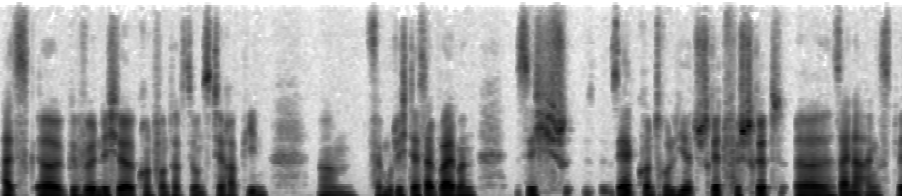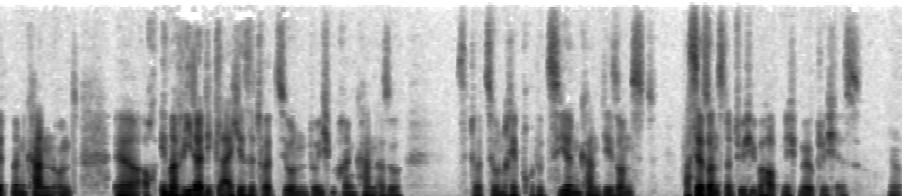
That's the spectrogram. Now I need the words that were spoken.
als äh, gewöhnliche Konfrontationstherapien. Ähm, vermutlich deshalb, weil man sich sehr kontrolliert Schritt für Schritt äh, seiner Angst widmen kann und äh, auch immer wieder die gleiche Situation durchmachen kann, also Situationen reproduzieren kann, die sonst, was ja sonst natürlich überhaupt nicht möglich ist. Ja.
